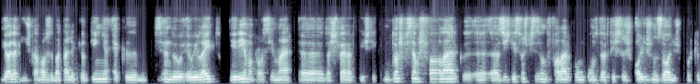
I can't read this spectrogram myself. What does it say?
e olha que dos cavalos de batalha que eu tinha é que, sendo eu eleito, iria me aproximar uh, da esfera artística. Então nós precisamos falar, uh, as instituições precisam de falar com, com, os artistas olhos nos olhos, porque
